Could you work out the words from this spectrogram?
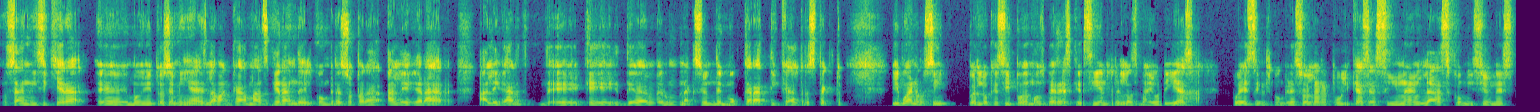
o sea, ni siquiera eh, Movimiento Semilla es la bancada más grande del Congreso para alegrar, alegar eh, que debe haber una acción democrática al respecto. Y bueno, sí, pues lo que sí podemos ver es que siempre las mayorías pues en el Congreso de la República se asignan las comisiones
